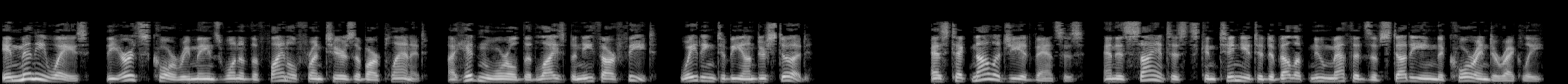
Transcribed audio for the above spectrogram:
In many ways, the Earth's core remains one of the final frontiers of our planet, a hidden world that lies beneath our feet, waiting to be understood. As technology advances, and as scientists continue to develop new methods of studying the core indirectly,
